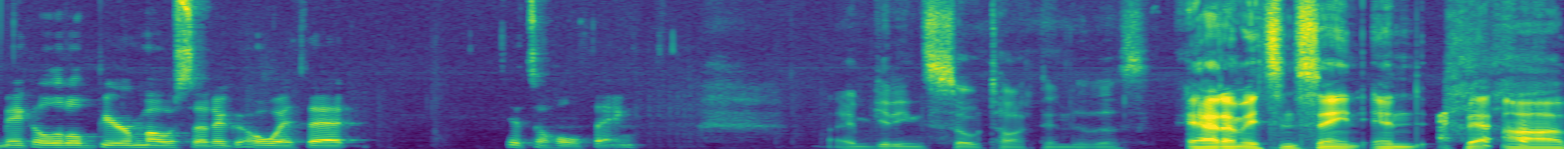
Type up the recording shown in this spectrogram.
Make a little beer mosa to go with it. It's a whole thing. I'm getting so talked into this. Adam, it's insane, and uh,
